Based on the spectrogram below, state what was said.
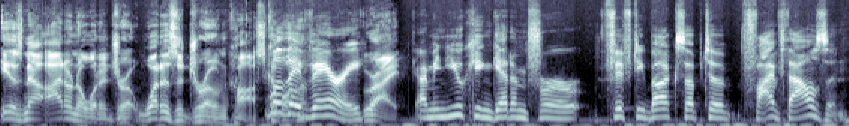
is now? I don't know what a drone. What does a drone cost? well, they on. vary. Right. I mean, you can get them for 50 bucks up to 5,000.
